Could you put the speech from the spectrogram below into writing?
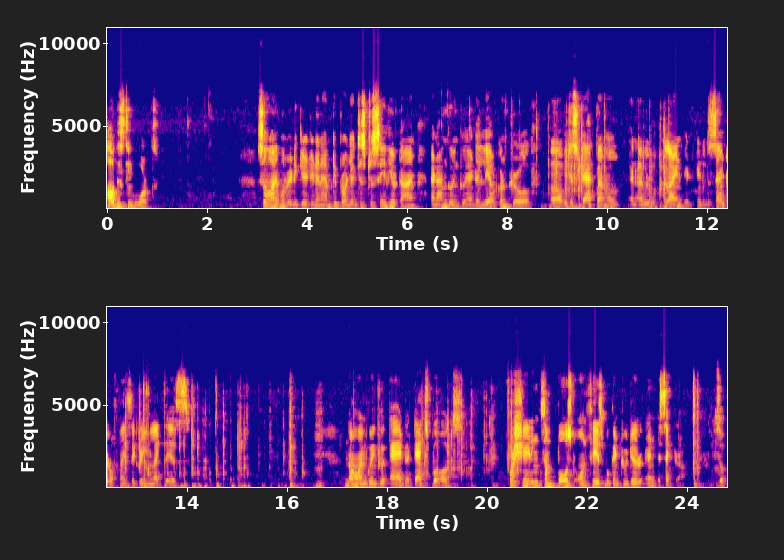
how this thing works. So I've already created an empty project just to save your time and I'm going to add a layout control uh, which is stack panel and I will align it into the center of my screen like this now I'm going to add a text box for sharing some post on Facebook and Twitter and etc so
